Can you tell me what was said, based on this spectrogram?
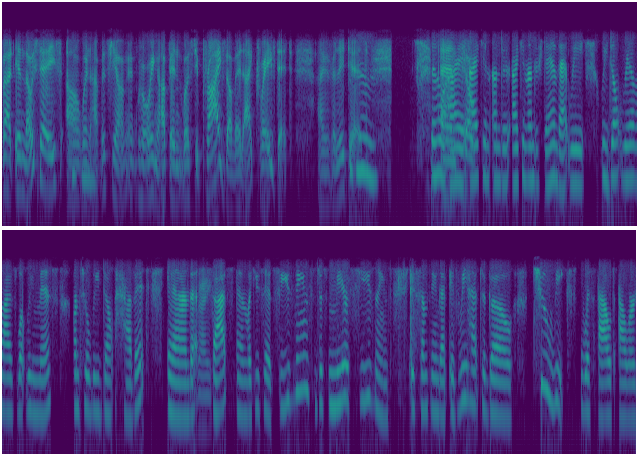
but in those days, uh, mm-hmm. when I was young and growing up and was deprived of it, I craved it. I really did. Mm-hmm. No, I so, I can under I can understand that we we don't realize what we miss until we don't have it, and right. that's and like you said, seasonings, just mere seasonings, is something that if we had to go two weeks without our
